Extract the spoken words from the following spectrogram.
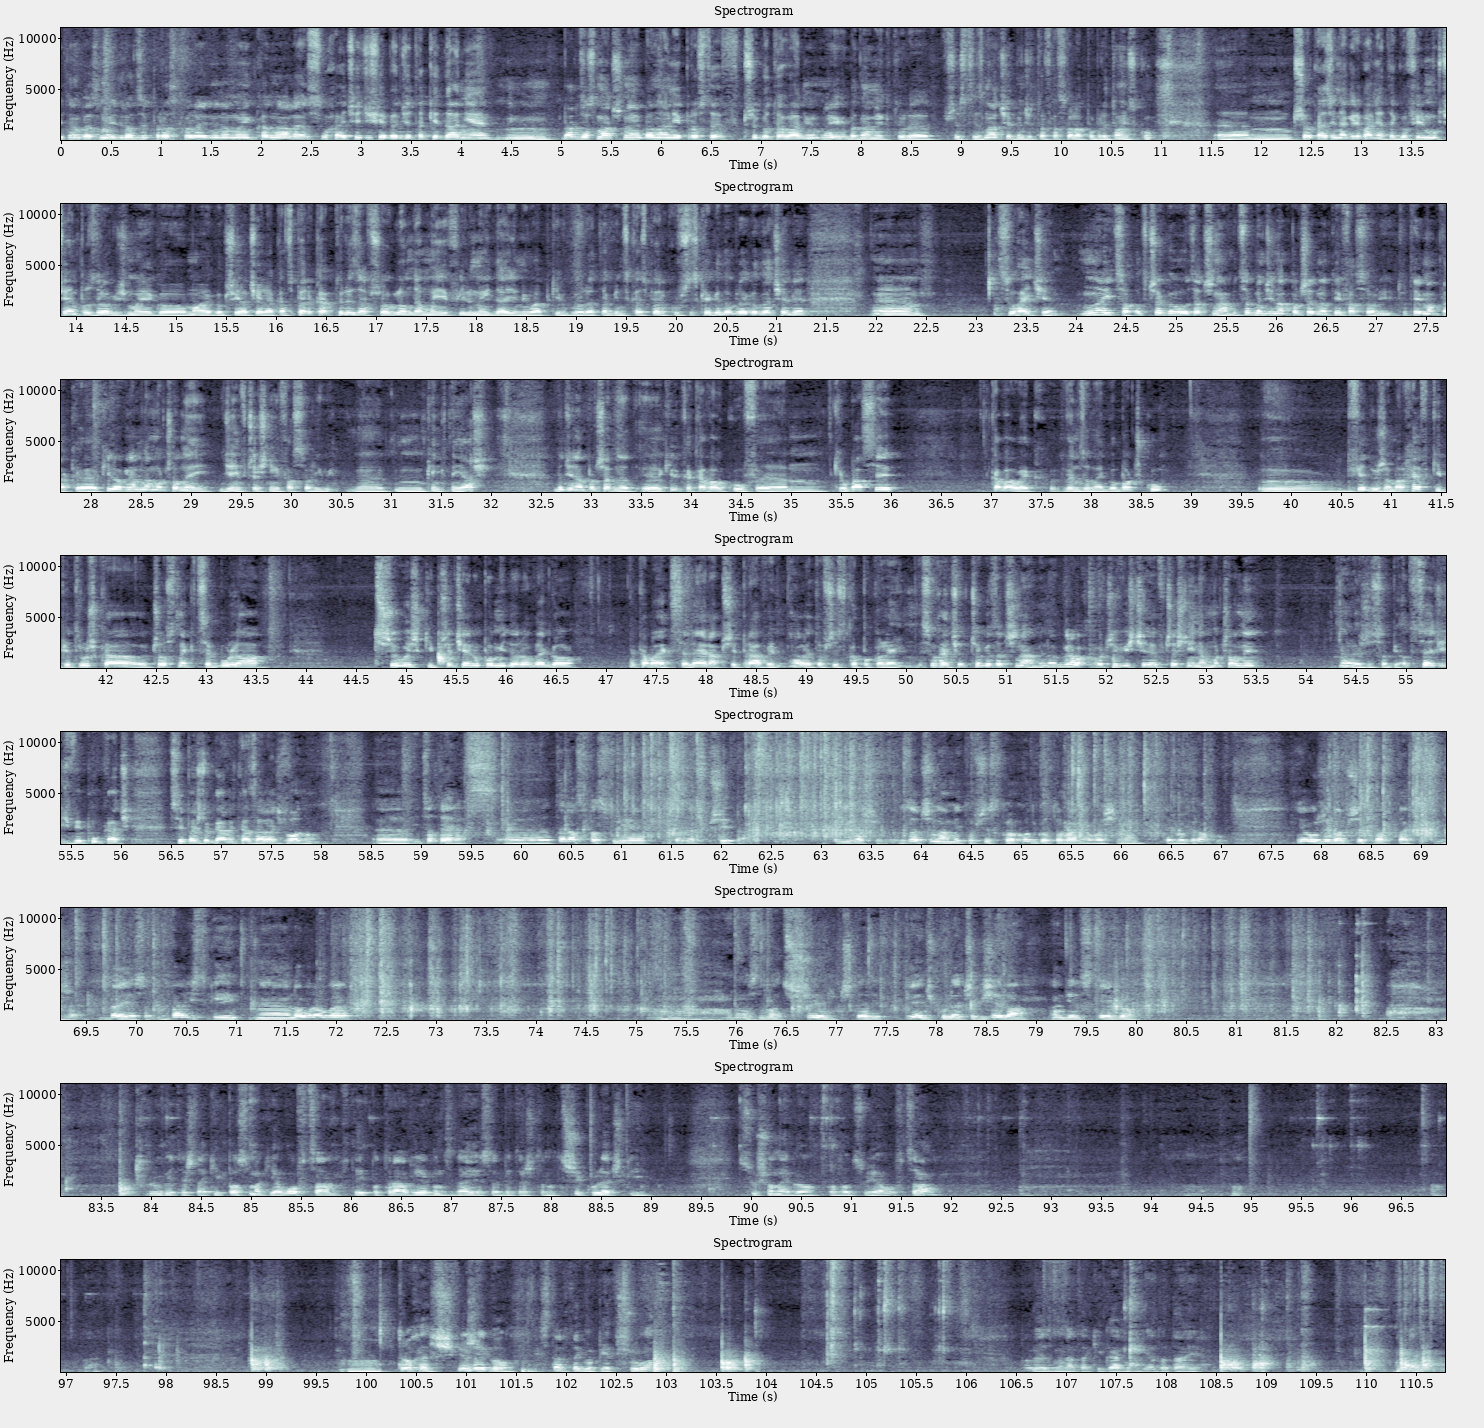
Witam Was moi drodzy po raz kolejny na moim kanale. Słuchajcie, dzisiaj będzie takie danie mm, bardzo smaczne, banalnie proste w przygotowaniu. No i chyba danie, które wszyscy znacie. Będzie to fasola po brytońsku. Em, przy okazji nagrywania tego filmu chciałem pozdrowić mojego małego przyjaciela Kacperka, który zawsze ogląda moje filmy i daje mi łapki w górę. Tak więc Kacperku, wszystkiego dobrego dla Ciebie. Em, Słuchajcie, no i co? Od czego zaczynamy? Co będzie nam potrzebne tej fasoli? Tutaj mam tak, e, kilogram namoczonej dzień wcześniej fasoli, e, piękny jaś. Będzie nam potrzebne e, kilka kawałków kiełbasy, kawałek wędzonego boczku, dwie duże marchewki, pietruszka, czosnek, cebula, trzy łyżki przecieru pomidorowego, kawałek selera, przyprawy, ale to wszystko po kolei. Słuchajcie, od czego zaczynamy? No groch oczywiście wcześniej namoczony, należy sobie odcedzić, wypłukać, wsypać do garnka, zalać wodą. E, I co teraz? E, teraz pasuje dodać przypraw, ponieważ zaczynamy to wszystko od gotowania właśnie tego grochu. Ja używam przypraw takich, że daję sobie dwa listki e, laurowe, Raz, dwa, trzy, cztery, pięć kuleczek ziela angielskiego. Lubię też taki posmak jałowca w tej potrawie, więc daję sobie też tam trzy kuleczki suszonego owocu jałowca. O, tak. Mm, Trochę świeżego, startego pieprzu. Na taki garnek ja dodaję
